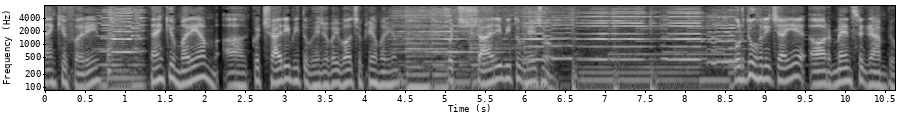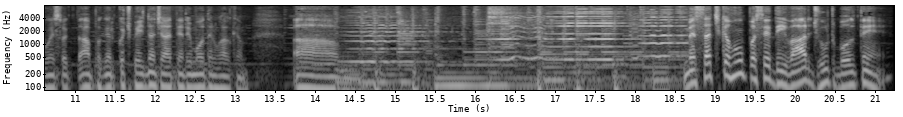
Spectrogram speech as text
Thank you Fari thank you Mariam कुछ शायरी भी तो भेजो भाई, बहुत शुक्रिया मरियम कुछ शायरी भी तो भेजो। उर्दू होनी चाहिए और मैं इंस्टाग्राम पे हूँ इस वक्त। आप अगर कुछ भेजना चाहते हैं मोर देन वेलकम मैं सच कहूँ, पसे दीवार झूठ बोलते हैं।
